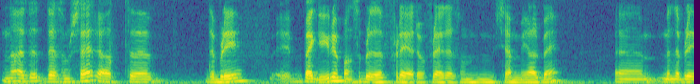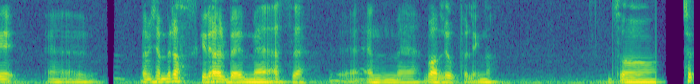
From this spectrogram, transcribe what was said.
Nei, det, det, som skjer, er at uh, det blir I begge gruppene så blir det flere og flere som kommer i arbeid. Uh, men det blir uh, De kommer raskere i arbeid med SE enn med vanlig oppfølging. Da. Så, så,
